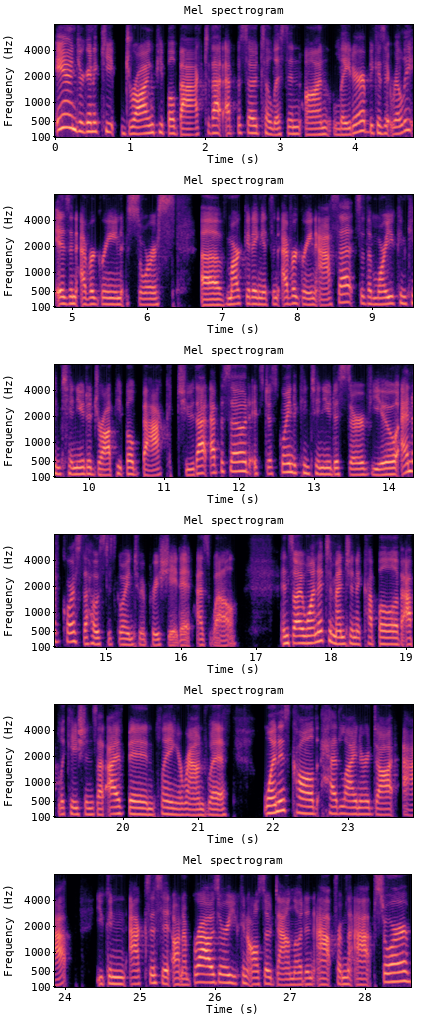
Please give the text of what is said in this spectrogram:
And you're going to keep drawing people back to that episode to listen on later because it really is an evergreen source of marketing. It's an evergreen asset. So the more you can continue to draw people back to that episode, it's just going to continue to serve you. And of course, the host is going to appreciate it as well. And so I wanted to mention a couple of applications that I've been playing around with. One is called headliner.app. You can access it on a browser. You can also download an app from the App Store.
